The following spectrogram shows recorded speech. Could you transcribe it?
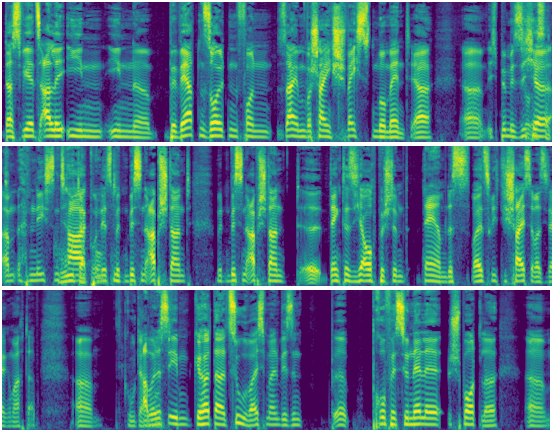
dass wir jetzt alle ihn, ihn äh, bewerten sollten von seinem wahrscheinlich schwächsten Moment. Ja, äh, ich bin mir So sicher, es. am, am nächsten Tag und Punkt. jetzt mit ein bisschen Abstand, mit ein bisschen Abstand äh, denkt er sich auch bestimmt, damn, das war jetzt richtig scheiße, was ich da gemacht habe. Ähm, Guter aber Punkt. das eben gehört dazu, weißt du, ich meine, wir sind äh, professionelle Sportler. Ähm,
